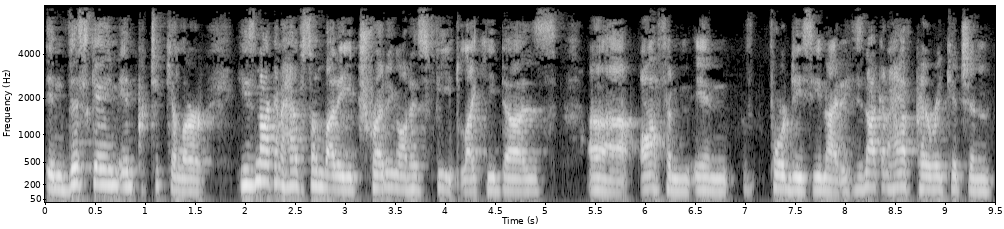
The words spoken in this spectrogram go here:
in this game in particular, he's not going to have somebody treading on his feet like he does uh, often in for DC United. He's not going to have Perry Kitchen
